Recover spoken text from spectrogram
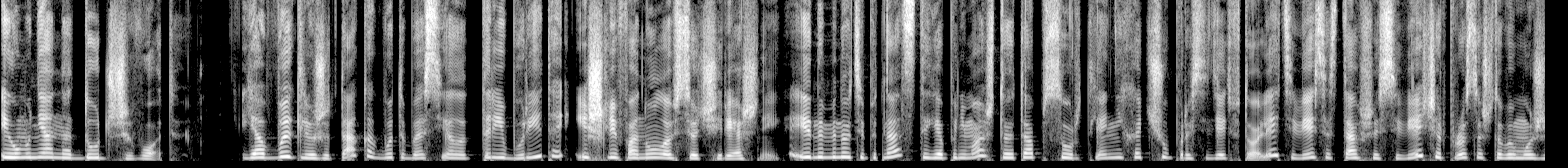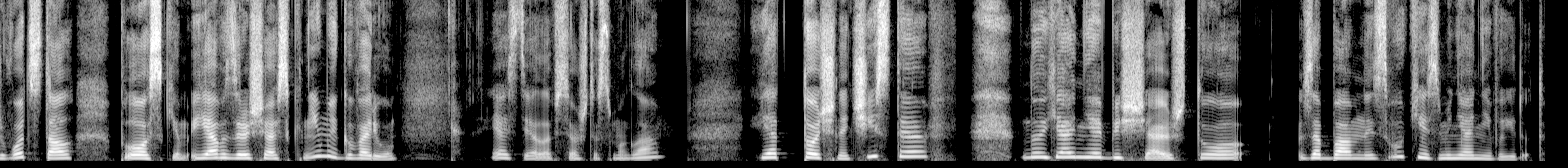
И у меня надут живот я выгляжу так, как будто бы я съела три буррито и шлифанула все черешней. И на минуте 15 я понимаю, что это абсурд. Я не хочу просидеть в туалете весь оставшийся вечер, просто чтобы мой живот стал плоским. И я возвращаюсь к ним и говорю, я сделала все, что смогла. Я точно чистая, но я не обещаю, что забавные звуки из меня не выйдут.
